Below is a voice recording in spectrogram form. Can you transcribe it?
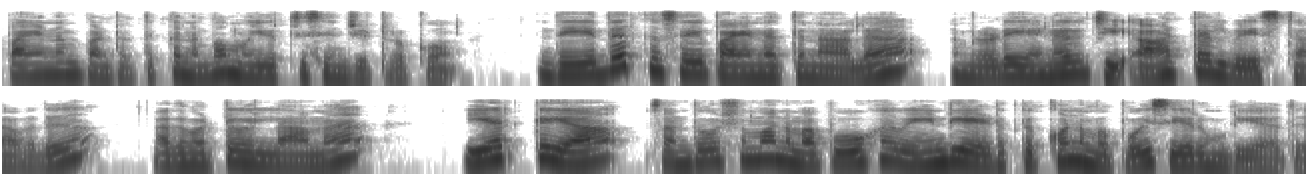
பயணம் பண்ணுறதுக்கு நம்ம முயற்சி செஞ்சிட்ருக்கோம் இந்த எதிர் திசை பயணத்தினால நம்மளோட எனர்ஜி ஆற்றல் வேஸ்ட் ஆகுது. அது மட்டும் இல்லாமல் இயற்கையாக சந்தோஷமாக நம்ம போக வேண்டிய இடத்துக்கும் நம்ம போய் சேர முடியாது.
